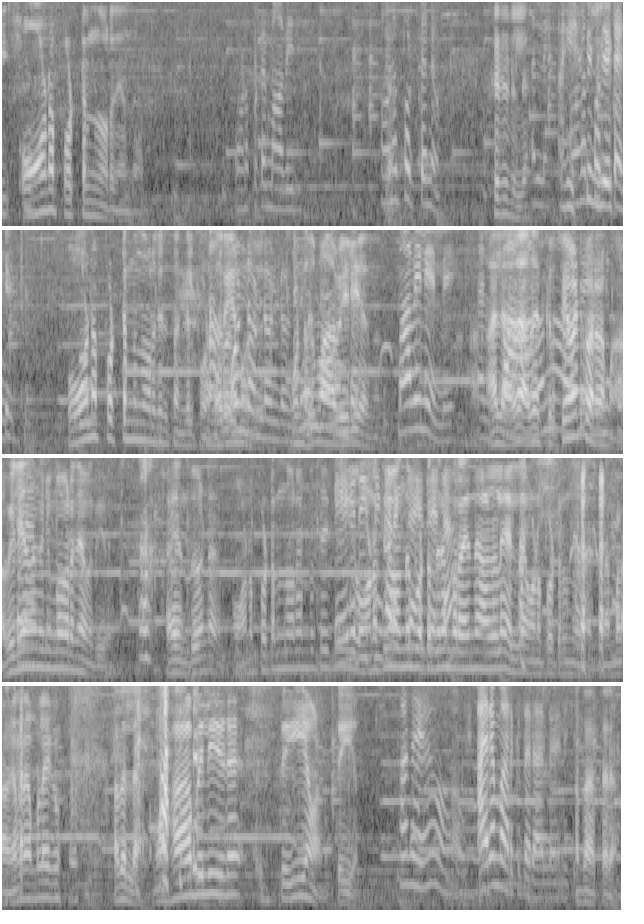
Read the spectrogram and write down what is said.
ഈ ഓണപ്പൊട്ടൻ എന്ന് പറഞ്ഞാൽ എന്താണ്? ഓണപ്പൊട്ടൻ മാവേലി. ഓണപ്പൊട്ടനോ? കേട്ടിട്ടില്ല? അല്ലേ ഓണപ്പൊട്ടൻ എന്ന് പറഞ്ഞൊരു സങ്കല്പമുണ്ട്. അറിയാമോ? ഉണ്ട് ഉണ്ട് ഉണ്ട് ഉണ്ട്. മാവേലിയാണ് മാവേലി അല്ല അത് അത് കൃത്യമായിട്ട് പറയാം മാവേലിയാന്ന് ചുമ്മാ പറഞ്ഞാൽ മതി അത് എന്തുകൊണ്ടാണ് ഓണപ്പൊട്ടൻ എന്ന് പറയുമ്പോഴത്തേക്ക് ഓണത്തിന് വന്ന് പൊട്ടത്തരം പറയുന്ന ആളുകളെ അല്ല ഓണപ്പൊട്ടൻ എന്ന് പറയുന്നത്. നമ്മൾ അങ്ങനെ നമ്മളെ അതല്ല മഹാബലിയുടെ തെയ്യമാണ് തെയ്യം. അതെയോ? അര മാർക്ക് തരാമല്ലോ എനിക്ക്. അതാ തരാം.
